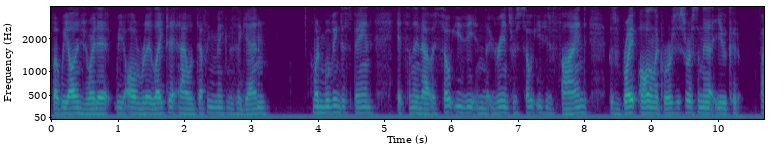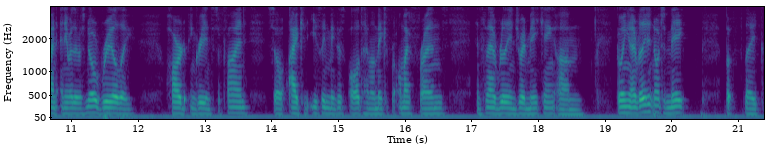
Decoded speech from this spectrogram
But we all enjoyed it. We all really liked it, and I will definitely be making this again. When moving to Spain, it's something that was so easy, and the ingredients were so easy to find. It was right all in the grocery store, something that you could find anywhere. There was no real like hard ingredients to find, so I could easily make this all the time. I'll make it for all my friends and something I really enjoyed making. Um, going in, I really didn't know what to make, but like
